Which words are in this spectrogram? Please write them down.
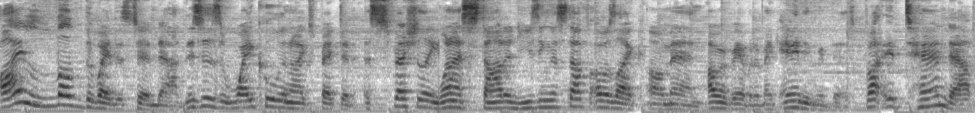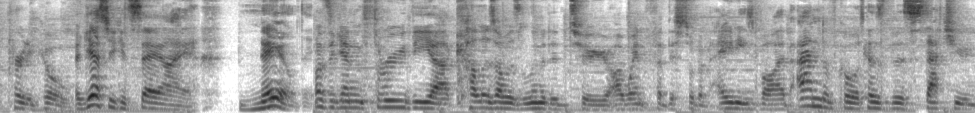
I love the way this turned out. This is way cooler than I expected, especially when I started using this stuff. I was like, oh man, I won't be able to make anything with this. But it turned out pretty cool. I guess you could say I nailed it. Once again, through the uh, colors I was limited to, I went for this sort of 80s vibe. And of course, because the statue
